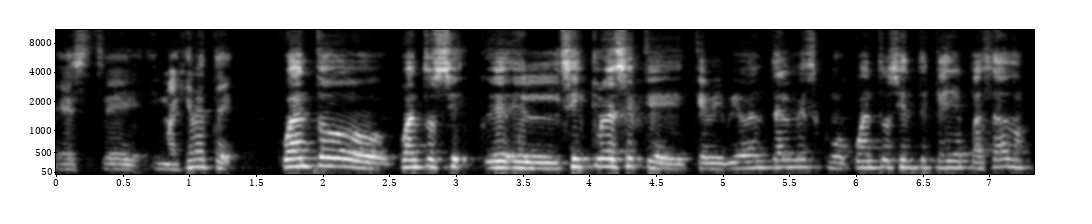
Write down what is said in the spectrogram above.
este, imagínate, ¿cuánto, cuánto el ciclo ese que, que vivió en Telmes, como cuánto siente que haya pasado?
